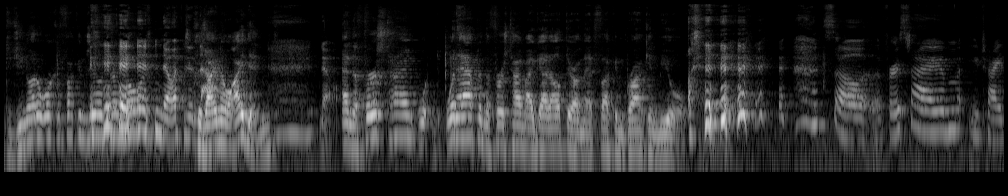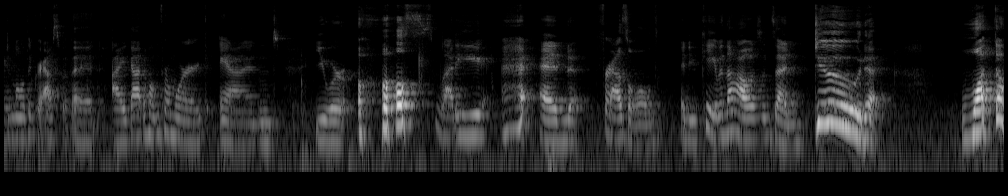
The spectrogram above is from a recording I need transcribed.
Did you know how to work a fucking zero-turn mower? no, I did not. Because. I know I didn't. No. And the first time, what, happened the first time I got out there on that fucking Bronco mule? So the first time you tried to mow the grass with it, I got home from work and you were all sweaty and frazzled, and you came in the house and said, "Dude, what the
